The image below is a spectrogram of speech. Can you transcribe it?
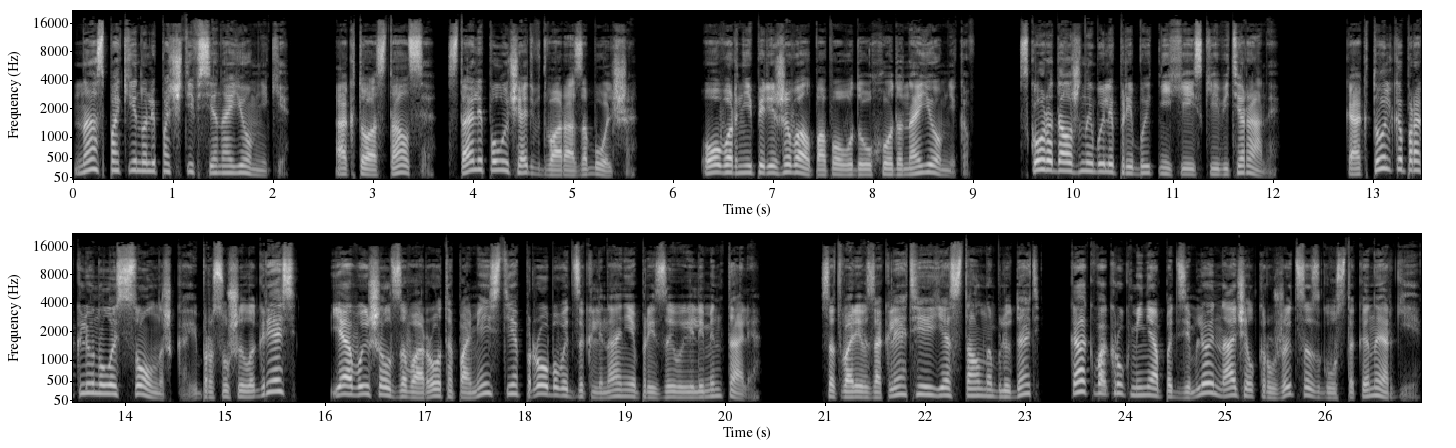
нас покинули почти все наемники. А кто остался, стали получать в два раза больше. Овар не переживал по поводу ухода наемников. Скоро должны были прибыть нихейские ветераны. Как только проклюнулось солнышко и просушило грязь, я вышел за ворота поместья пробовать заклинание призыва элементаля. Сотворив заклятие, я стал наблюдать, как вокруг меня под землей начал кружиться сгусток энергии.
